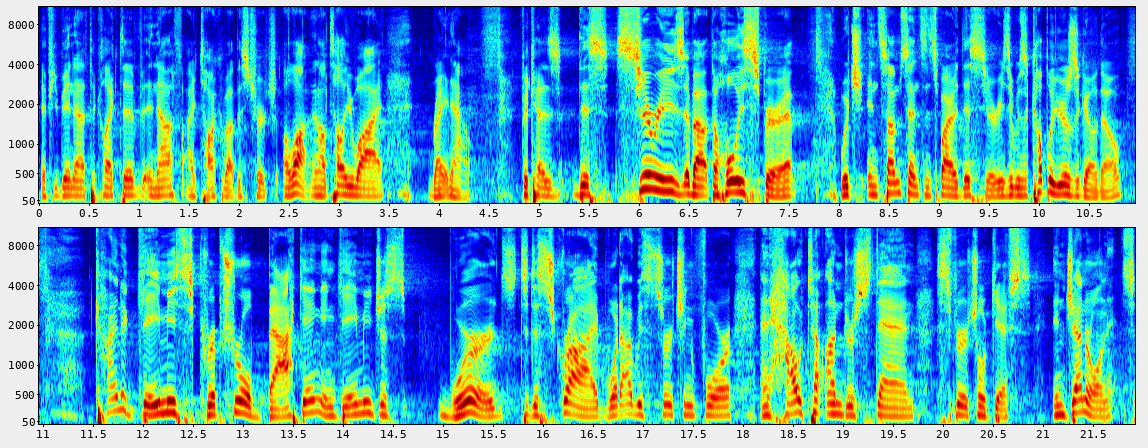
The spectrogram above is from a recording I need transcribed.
if you've been at the collective enough, I talk about this church a lot, and I'll tell you why right now because this series about the Holy Spirit, which in some sense inspired this series, it was a couple years ago though, kind of gave me scriptural backing and gave me just words to describe what I was searching for and how to understand spiritual gifts in general and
